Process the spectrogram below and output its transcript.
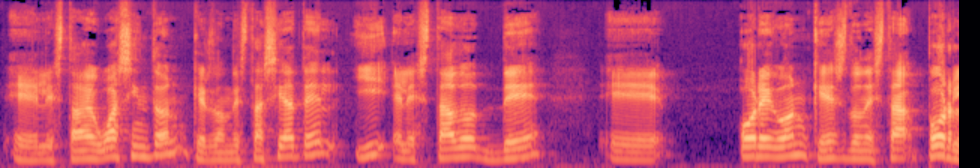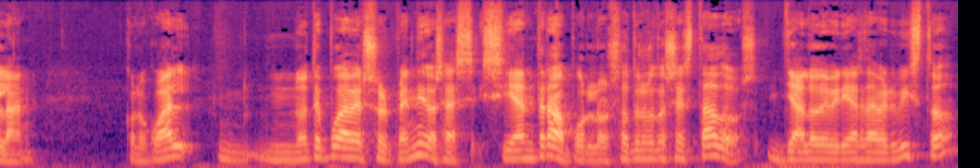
el estado de Washington, que es donde está Seattle, y el estado de Oregon, que es donde está Portland. Con lo cual, no te puede haber sorprendido. O sea, si, ha entrado por los otros dos estados, ya lo deberías de haber visto.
